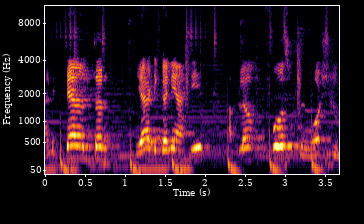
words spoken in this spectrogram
आणि त्यानंतर या ठिकाणी आहे आपलं फर्स्ट वॉशरूम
